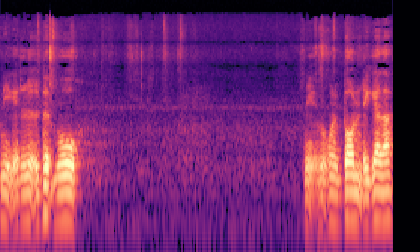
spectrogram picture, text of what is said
make it a little bit more make it want to bond together.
